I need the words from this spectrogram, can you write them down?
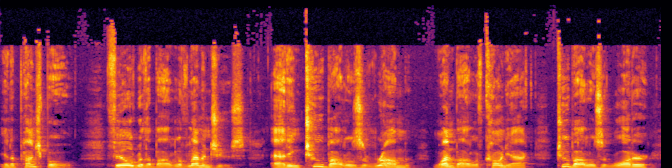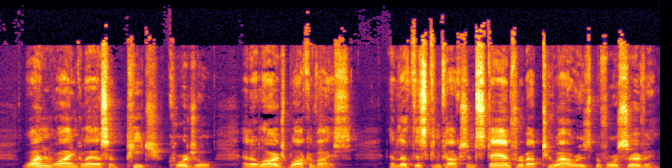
in a punch bowl, filled with a bottle of lemon juice, adding two bottles of rum, one bottle of cognac, two bottles of water, one wine glass of peach cordial, and a large block of ice, and let this concoction stand for about two hours before serving.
